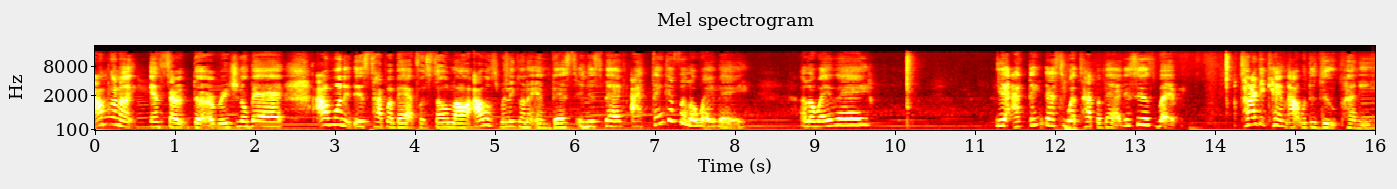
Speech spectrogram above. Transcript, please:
I'm to insert the original bag. I wanted this type of bag for so long. I was really to invest in this bag. I think it's a Loewe. A Loewe. Yeah, I think that's what type of bag this is. But Target came out with the dupe, honey.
